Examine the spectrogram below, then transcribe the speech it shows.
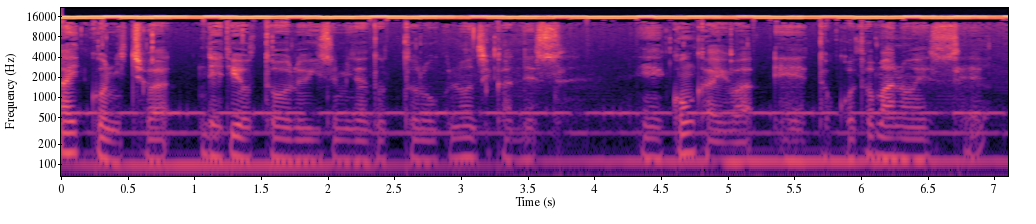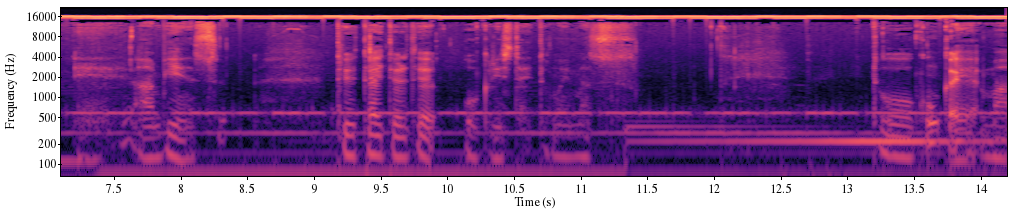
はい、こんにちは。レディオトール泉田ドットログの時間です。えー、今回は、えーと、言葉のエッセイ、えー、アンビエンスというタイトルでお送りしたいと思います。と今回は、ま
